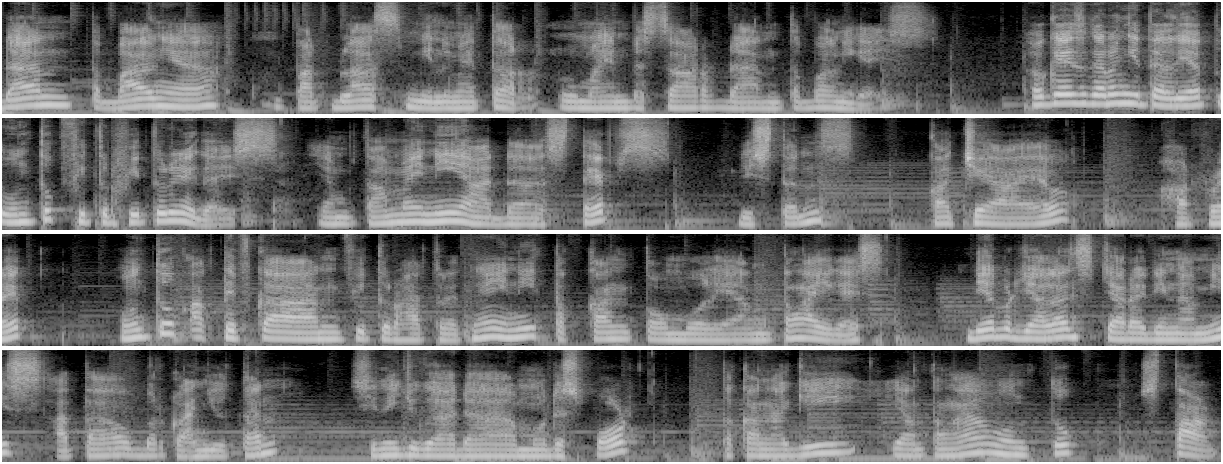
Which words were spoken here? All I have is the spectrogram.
dan tebalnya 14 mm lumayan besar dan tebal nih guys. Oke sekarang kita lihat untuk fitur-fiturnya guys. Yang pertama ini ada steps distance KCAL heart rate. Untuk aktifkan fitur heart rate nya ini tekan tombol yang tengah ya guys. Dia berjalan secara dinamis atau berkelanjutan. Sini juga ada mode sport. Tekan lagi yang tengah untuk start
